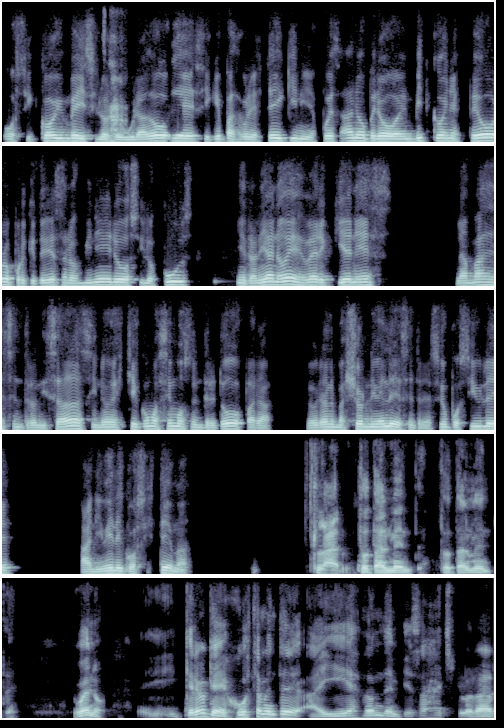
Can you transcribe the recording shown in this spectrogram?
o si Coinbase y los reguladores, y qué pasa con el staking, y después, ah, no, pero en Bitcoin es peor porque tenías a los mineros y los pools, y en realidad no es ver quién es la más descentralizada, sino es que cómo hacemos entre todos para lograr el mayor nivel de descentralización posible a nivel ecosistema. Claro, totalmente, totalmente. Bueno, creo que justamente ahí es donde empiezas a explorar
